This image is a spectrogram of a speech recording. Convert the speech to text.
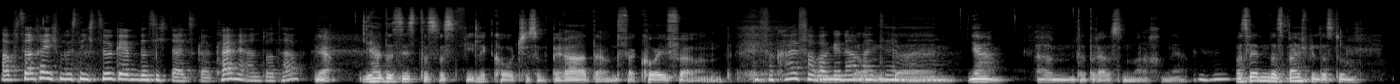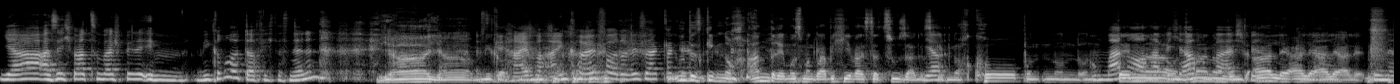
Hauptsache, ich muss nicht zugeben, dass ich da jetzt gar keine Antwort habe. Ja. ja, das ist das, was viele Coaches und Berater und Verkäufer und, Verkäufer war und, genau mein Thema. ähm, ja, ähm, da draußen machen. Ja. Mhm. Was wäre denn das Beispiel, das du... Ja, also ich war zum Beispiel im Migro, darf ich das nennen? Ja, ja. Als Mikro- geheimer Einkäufer oder wie sagt man Und es gibt noch andere, muss man, glaube ich, jeweils dazu sagen. Es Ja. gibt noch Coop und, und, und, Und Manor habe ich auch ein Manor Beispiel. Und alle, alle, Genau. alle, alle. Genau.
